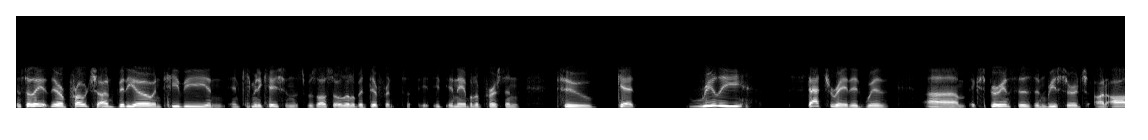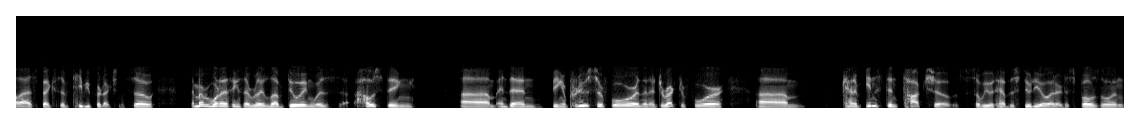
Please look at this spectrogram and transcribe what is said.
and so they, their approach on video and TV and, and communications was also a little bit different. So it, it enabled a person to get really saturated with um, experiences and research on all aspects of TV production. So I remember one of the things I really loved doing was hosting, um, and then being a producer for, and then a director for um, kind of instant talk shows. So we would have the studio at our disposal, and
